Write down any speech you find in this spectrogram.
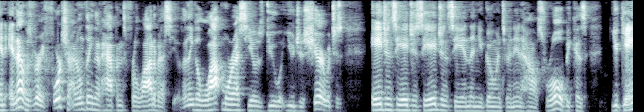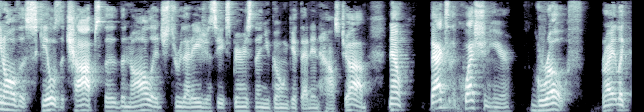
And, and that was very fortunate. I don't think that happens for a lot of SEOs. I think a lot more SEOs do what you just shared, which is agency, agency, agency, and then you go into an in-house role because you gain all the skills, the chops, the the knowledge through that agency experience. Then you go and get that in-house job. Now, back to the question here: growth, right? Like,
